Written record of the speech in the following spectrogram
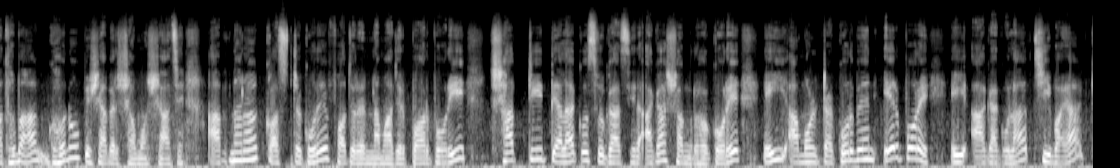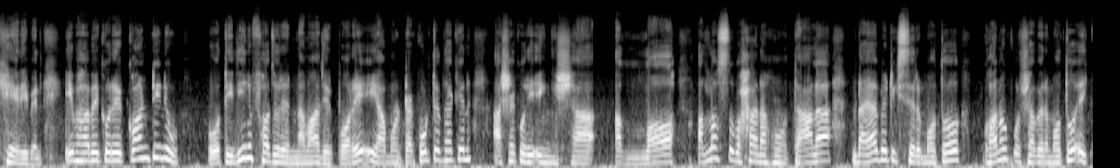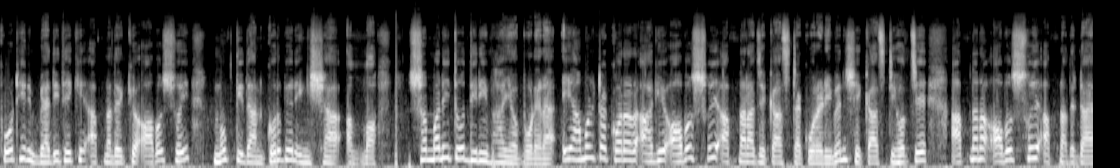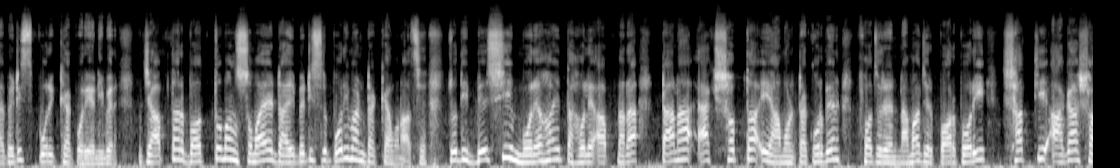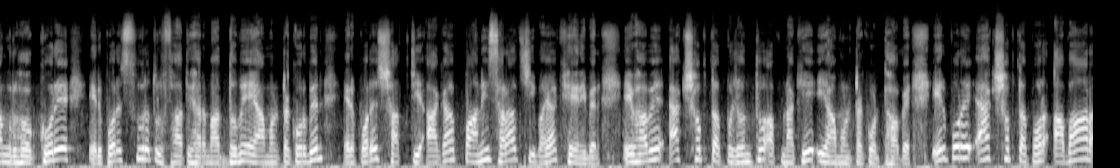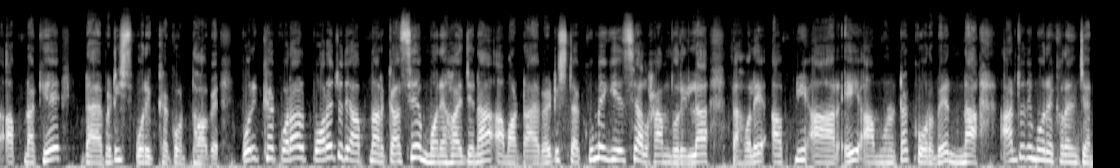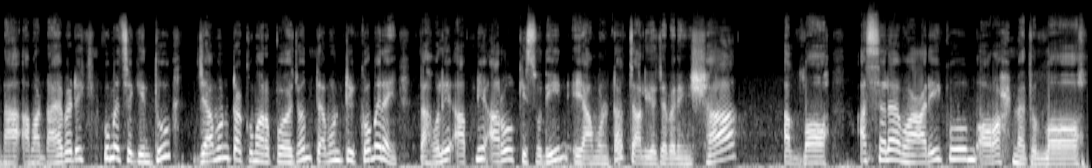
অথবা ঘন পেশাবের সমস্যা আছে। আপনারা কষ্ট করে ফজরের নামাজের পরপরই সাতটি তেলাকসু গাছের আগা সংগ্রহ করে এই আমলটা করবেন। এরপরে এই আগাগুলা চিবায়া খেয়ে নেবেন। এভাবে করে কন্টিনিউ প্রতিদিন ফজরের নামাজের পরে এই আমলটা করতে থাকেন। আশা করি ইনশা আল্লাহ আল্লাহ সুবাহানাহ তালা ডায়াবেটিক্সের মতো, ঘন প্রসাবের মতো এই কঠিন ব্যাধি থেকে আপনাদেরকে অবশ্যই মুক্তি দান করবেন ইনশা আল্লাহ সম্মানিত দিনী ভাই ও বোনেরা, এই আমলটা করার আগে অবশ্যই আপনারা যে কাজটা করে নেবেন সেই কাজটি হচ্ছে আপনারা অবশ্যই আপনাদের ডায়াবেটিস পরীক্ষা করিয়ে নেবেন যে আপনার বর্তমান সময়ে ডায়াবেটিসের পরিমাণটা কেমন আছে। যদি বেশি মনে হয়, তাহলে আপনারা টানা এক সপ্তাহ এই আমলটা করবেন। ফজরের নামাজের পরপরই সাতটি আগা সংগ্রহ করে এরপরে সুরাতুল ফাতিহার মাধ্যমে এই আমলটা করবেন। এরপরে সাতটি আগা পানি ছাড়া চিবায়া খেয়ে নেবেন। এভাবে এক সপ্তাহ পর্যন্ত আপনাকে এই আমলটা করতে হবে। এরপরে এক সপ্তাহ পর আবার আপনাকে ডায়াবেটিস পরীক্ষা করতে হবে। পরীক্ষা করার পরে যদি আপনার কাছে মনে হয় যে, না, আমার ডায়াবেটিসটা কমে গিয়েছে, আলহামদুলিল্লাহ, তাহলে আপনি আর এই আমলটা করবেন না। আর যদি মনে করেন যে না, আমার ডায়াবেটিক কমেছে কিন্তু যেমনটা কমার প্রয়োজন তেমনটি কমে নাই, তাহলে আপনি আরও কিছুদিন এই আমলটা চালিয়ে যাবেন ইনশা আল্লাহ। আসসালামু আলাইকুম আ রহমতুল্লাহ।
